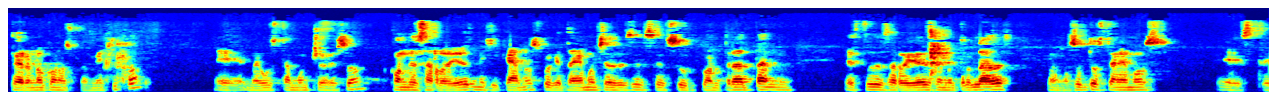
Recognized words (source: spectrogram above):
pero no conozco de México. Eh, me gusta mucho eso, con desarrolladores mexicanos, porque también muchas veces se subcontratan estos desarrolladores en otros lados. Bueno, nosotros tenemos este,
